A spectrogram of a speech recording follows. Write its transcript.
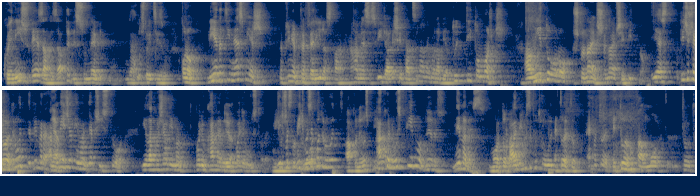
koje nisu vezane za tebe, su nebitne. Da. u stoicizmu. Ono, nije da ti ne smiješ, na primjer, preferirati stvar. Aha, meni se sviđa više ta crna nego na bijel. Tu, ti to možeš. Ali nije to ono što najviše, najviše bitno. Jest. Ti ćeš To potruditi, na primjer, ako Ja. mi želimo ljepši stol, ili ako želimo bolju kameru Ja. ili bolje uslove, Mi ćemo se mi ćemo se potruditi. Ako ne uspiješ, Ako ne uspijemo, ne vez. nema veze. Mora to Ali mi ćemo se potruditi. E, to je to. E pa to je to. E, to je bukvalno, to, to,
